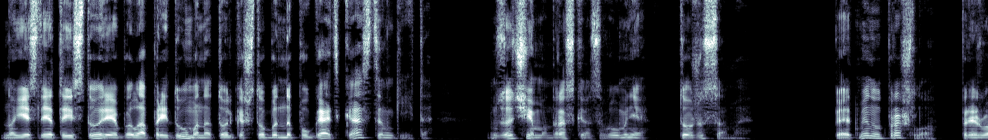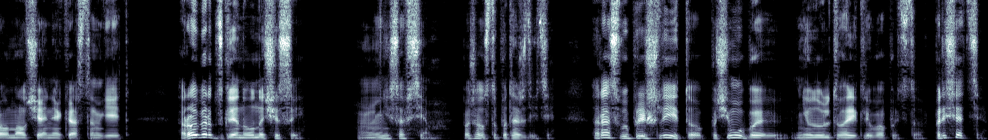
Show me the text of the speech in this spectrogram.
Но если эта история была придумана только чтобы напугать Кастингейта, зачем он рассказывал мне то же самое? «Пять минут прошло», — прервал молчание Кастингейт. Роберт взглянул на часы. «Не совсем. Пожалуйста, подождите. Раз вы пришли, то почему бы не удовлетворить любопытство? Присядьте».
